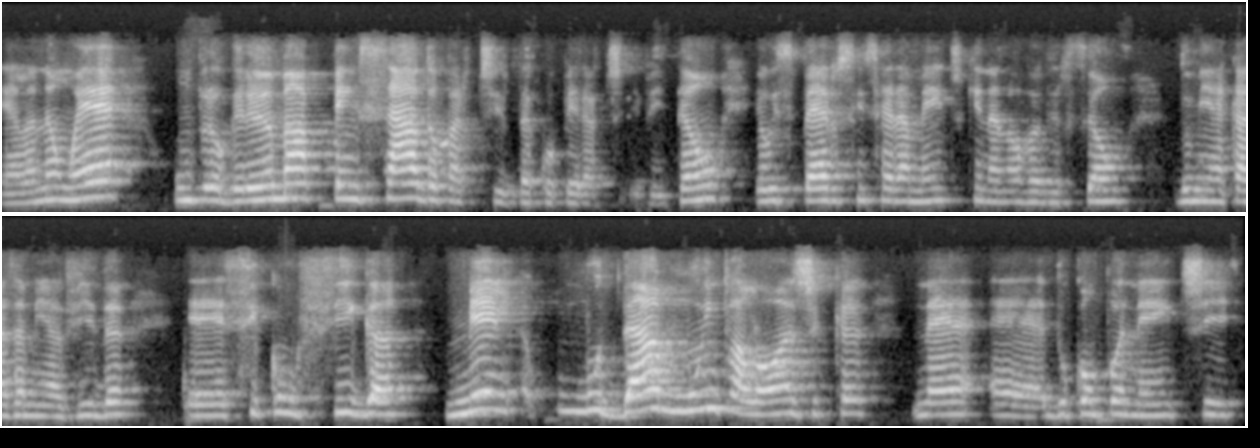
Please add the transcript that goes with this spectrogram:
Ela não é um programa pensado a partir da cooperativa. Então, eu espero sinceramente que na nova versão do Minha Casa Minha Vida eh, se consiga me, mudar muito a lógica né, eh, do componente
